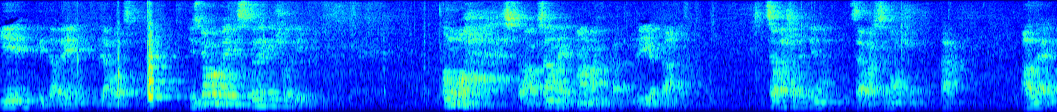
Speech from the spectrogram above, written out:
і віддали для Господа. І з нього виріс великий чоловік. Тому сестра Оксана, як мама, брат Андрій, як тато. Це ваша дитина, це ваш синочок. Так? але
